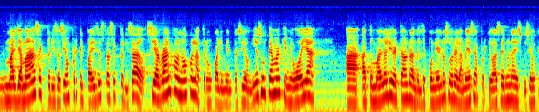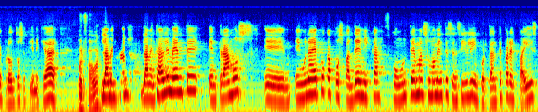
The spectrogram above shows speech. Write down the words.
mal llamada sectorización porque el país ya está sectorizado, si arranca o no con la troncoalimentación. Y es un tema que me voy a, a, tomar la libertad, don Randall, de ponerlo sobre la mesa porque va a ser una discusión que pronto se tiene que dar. Por favor. lamentablemente entramos eh, en una época pospandémica con un tema sumamente sensible e importante para el país,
